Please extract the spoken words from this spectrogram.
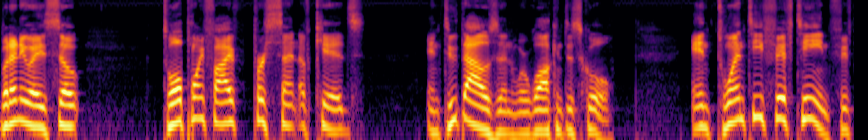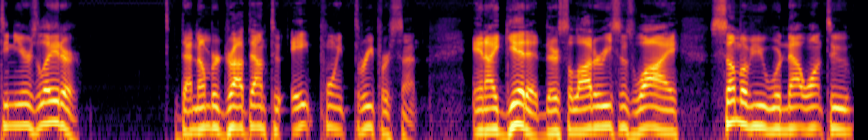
But anyways, so 12.5 percent of kids in 2000 were walking to school. In 2015, 15 years later, that number dropped down to 8.3 percent. And I get it. There's a lot of reasons why some of you would not want to,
